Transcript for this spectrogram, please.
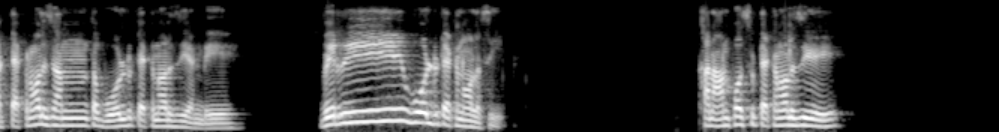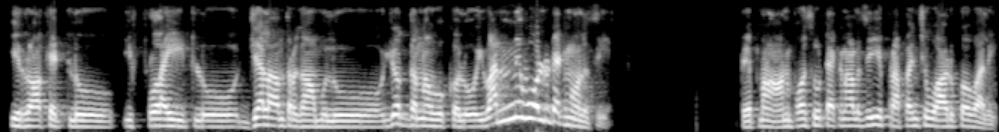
ఆ టెక్నాలజీ అంత ఓల్డ్ టెక్నాలజీ అండి. Very old technology. కానీ ఆన్ టెక్నాలజీ ఈ రాకెట్లు ఈ ఫ్లైట్లు జలాంతర్గాములు యుద్ధ నౌకలు ఇవన్నీ ఓల్డ్ టెక్నాలజీ. రేపు మనం ఆన్ పాజిటివ్ టెక్నాలజీ ఈ ప్రపంచం వాడుకోవాలి.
